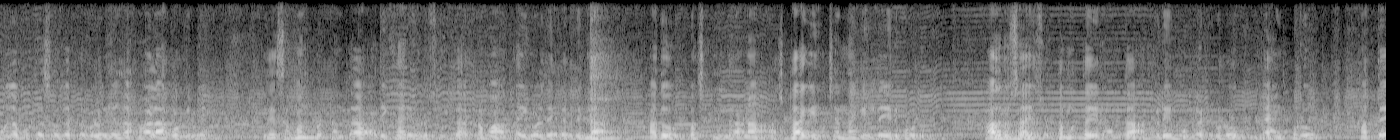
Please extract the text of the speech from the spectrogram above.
ಮೂಲಭೂತ ಸೌಲಭ್ಯಗಳು ಎಲ್ಲ ಹಾಳಾಗೋಗಿವೆ. ಇದಕ್ಕೆ ಸಂಬಂಧಪಟ್ಟಂಥ ಅಧಿಕಾರಿಗಳು ಸೂಕ್ತ ಕ್ರಮ ಕೈಗೊಳ್ಳದೇ ಇರೋದ್ರಿಂದ ಅದು ಬಸ್ ನಿಲ್ದಾಣ ಅಷ್ಟಾಗಿ ಚೆನ್ನಾಗಿ ಇಲ್ಲದೇ ಇರ್ಬೋದು. ಆದರೂ ಸಹ ಈ ಸುತ್ತಮುತ್ತ ಇರುವಂಥ ಅಂಗಡಿ ಮುಂಗಟ್ಟುಗಳು, ಬ್ಯಾಂಕ್ಗಳು ಮತ್ತು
